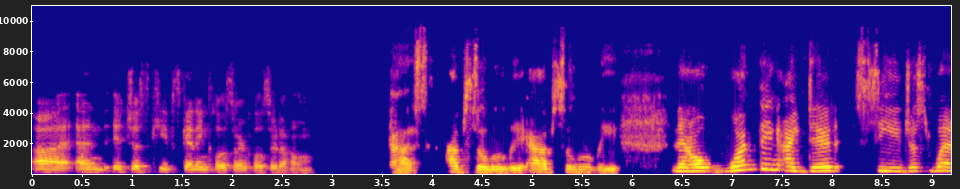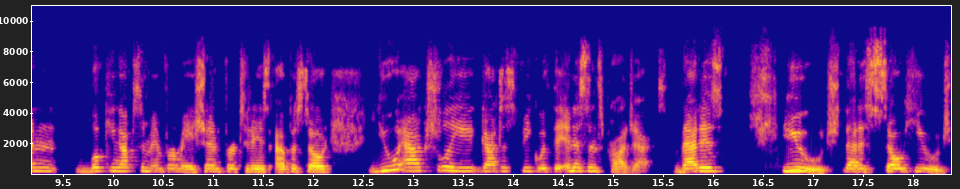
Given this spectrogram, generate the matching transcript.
uh, and it just keeps getting closer and closer to home. Yes, absolutely. Absolutely. Now, one thing I did see just when looking up some information for today's episode, you actually got to speak with the Innocence Project. That is huge. That is so huge.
